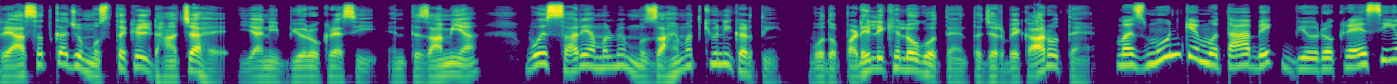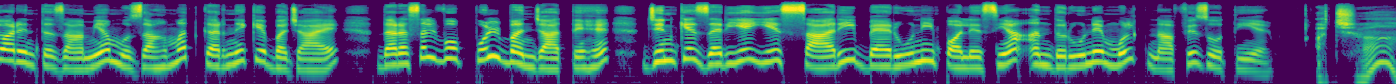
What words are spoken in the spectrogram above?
ریاست کا جو مستقل ڈھانچہ ہے یعنی بیوروکریسی انتظامیہ وہ اس سارے عمل میں مزاحمت کیوں نہیں کرتی وہ تو پڑھے لکھے لوگ ہوتے ہیں تجربے کار ہوتے ہیں۔ مضمون کے مطابق بیوروکریسی اور انتظامیہ مزاحمت کرنے کے بجائے دراصل وہ پل بن جاتے ہیں جن کے ذریعے یہ ساری بیرونی پالیسیاں اندرون ملک نافذ ہوتی ہیں۔ اچھا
